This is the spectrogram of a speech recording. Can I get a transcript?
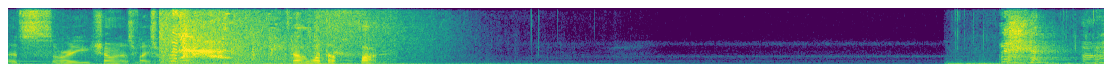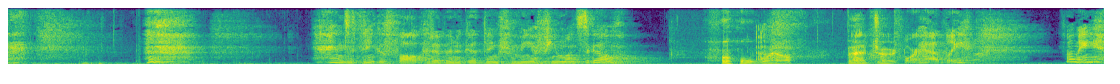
It's already showing its face. Oh, what the fuck? And to think a fall could have been a good thing for me a few months ago. Oh, wow. Bad joke. Poor Hadley. Funny,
